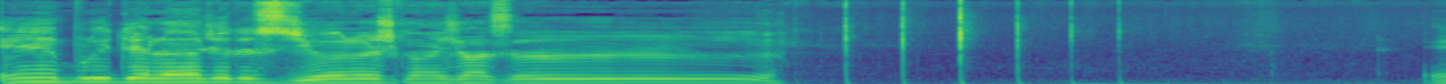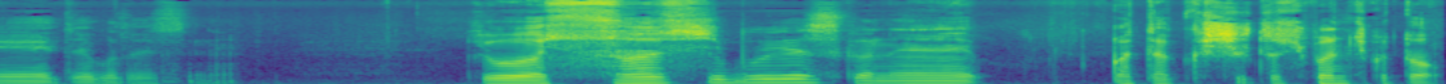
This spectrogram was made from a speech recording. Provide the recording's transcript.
エブリデイラジオです。よろしくお願いします。えー、ということですね。今日は久しぶりですかね。私、トシパンチこと、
